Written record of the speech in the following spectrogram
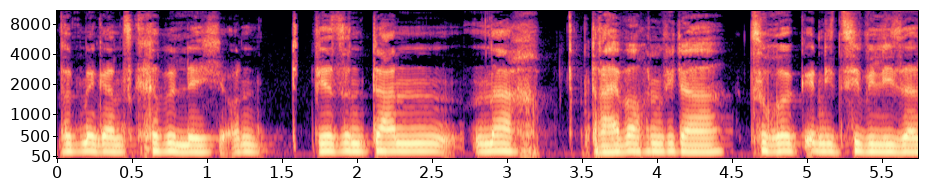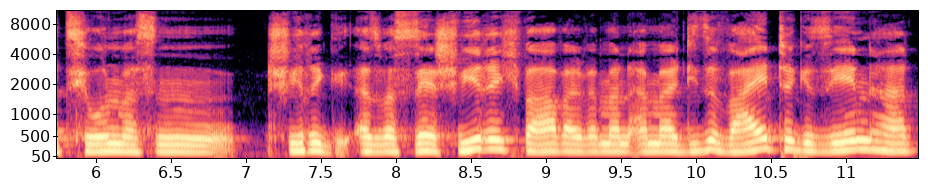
wird mir ganz kribbelig. Und wir sind dann nach drei Wochen wieder zurück in die Zivilisation, was ein schwierig, also was sehr schwierig war, weil wenn man einmal diese Weite gesehen hat,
